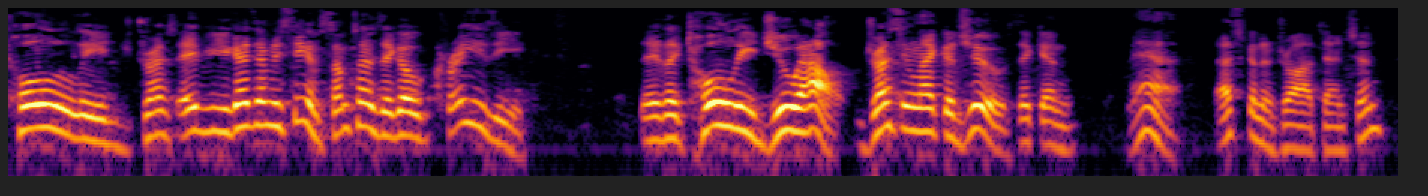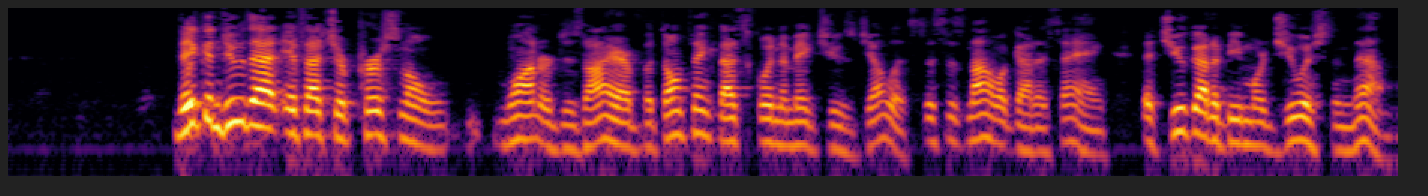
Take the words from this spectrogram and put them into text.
totally dress. You guys ever see them, sometimes they go crazy. They like totally Jew out, dressing like a Jew, thinking, man, that's to draw attention. They can do that if that's your personal want or desire, but don't think that's going to make Jews jealous. This is not what God is saying, that you gotta be more Jewish than them.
